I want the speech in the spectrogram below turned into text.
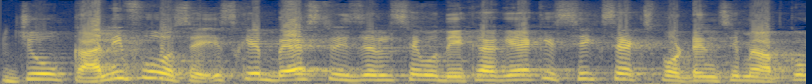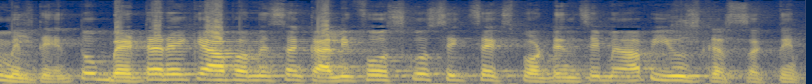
जो कालीफोस है, इसके बेस्ट रिज़ल्ट से वो देखा गया कि सिक्स एक्स पोटेंसी में आपको मिलते हैं। तो बेटर है कि आप हमेशा कालीफोस को सिक्स एक्स पोटेंसी में आप यूज़ कर सकते हैं।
